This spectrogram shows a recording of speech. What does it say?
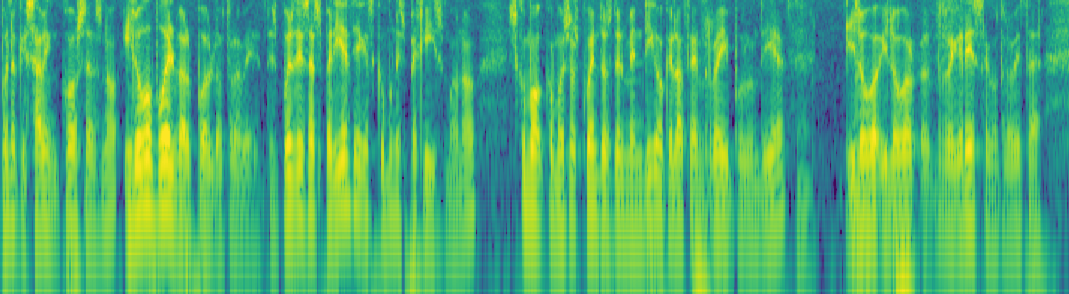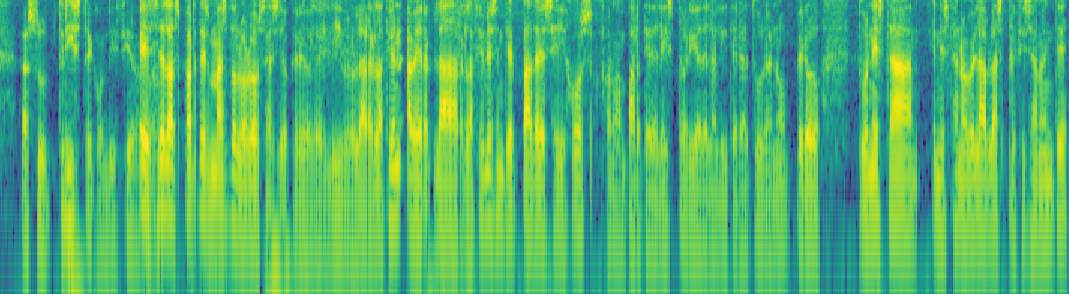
bueno, que saben cosas, ¿no? Y luego vuelve al pueblo otra vez, después de esa experiencia que es como un espejismo, ¿no? Es como, como esos cuentos del mendigo que lo hacen rey por un día y luego, y luego regresan otra vez a, a su triste condición. Es ¿no? de las partes más dolorosas, yo creo, del libro. La relación, a ver, las relaciones entre padres e hijos forman parte de la historia de la literatura, ¿no? Pero tú en esta, en esta novela hablas precisamente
